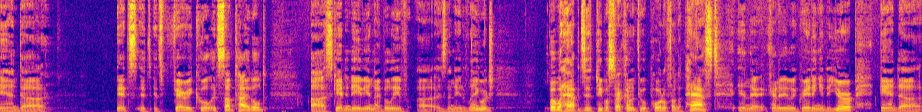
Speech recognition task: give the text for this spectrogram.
and uh, it's it's it's very cool. It's subtitled uh, Scandinavian, I believe, uh, is the native language. But what happens is people start coming through a portal from the past, and they're kind of immigrating into Europe, and uh,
